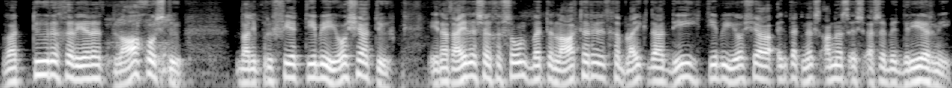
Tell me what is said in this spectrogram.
wat toere gereed het Lagos toe na die profeet TB Joshua toe en dat hy hulle sou gesond bid en later het dit gebleik dat die TB Joshua eintlik niks anders is as 'n bedrieger nie.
